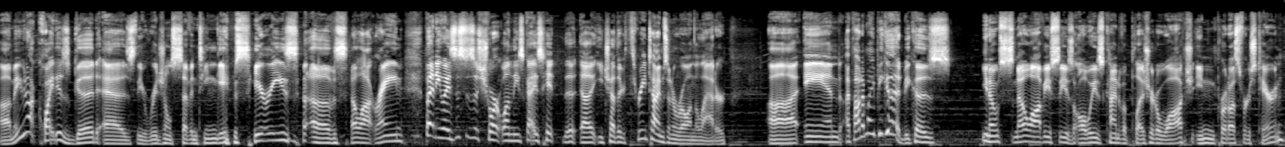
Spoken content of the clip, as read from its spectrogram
Uh, maybe not quite as good as the original 17 game series of Zealot Rain. But, anyways, this is a short one. These guys hit the, uh, each other three times in a row on the ladder. Uh, and I thought it might be good because, you know, Snow obviously is always kind of a pleasure to watch in Protoss versus Terran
